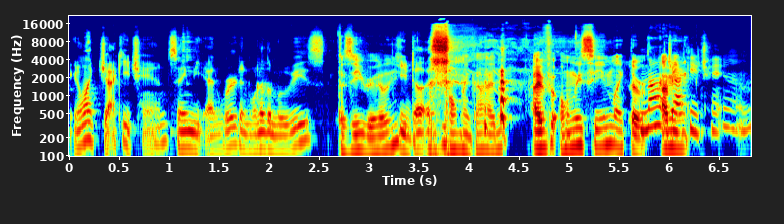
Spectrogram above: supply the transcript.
You don't like Jackie Chan saying the N word in one of the movies? Does he really? He does. Oh my god. I've only seen like the Not I mean Jackie Chan.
